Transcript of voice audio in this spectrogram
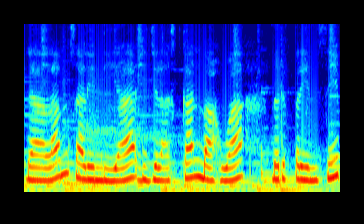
Dalam Salindia dijelaskan bahwa berprinsip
